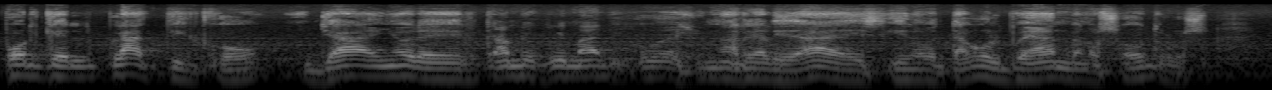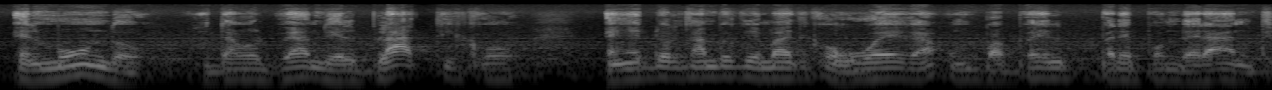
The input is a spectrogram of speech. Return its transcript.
Porque el plástico, ya señores, el cambio climático es una realidad, es decir, nos está golpeando a nosotros, el mundo se está golpeando y el plástico en esto del cambio climático juega un papel preponderante.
